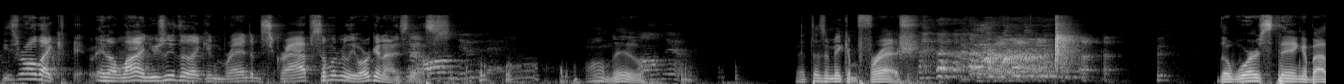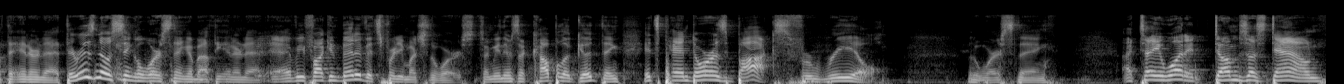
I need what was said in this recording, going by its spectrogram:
These are all like in a line. Usually they're like in random scraps. Someone really organized this. All new today. All new. All new. That doesn't make them fresh. the worst thing about the internet. There is no single worst thing about the internet. Every fucking bit of it's pretty much the worst. I mean, there's a couple of good things. It's Pandora's box for real. The worst thing. I tell you what, it dumbs us down.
